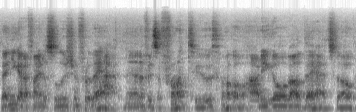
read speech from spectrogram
then you got to find a solution for that. And if it's a front tooth, oh, how do you go about that? So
